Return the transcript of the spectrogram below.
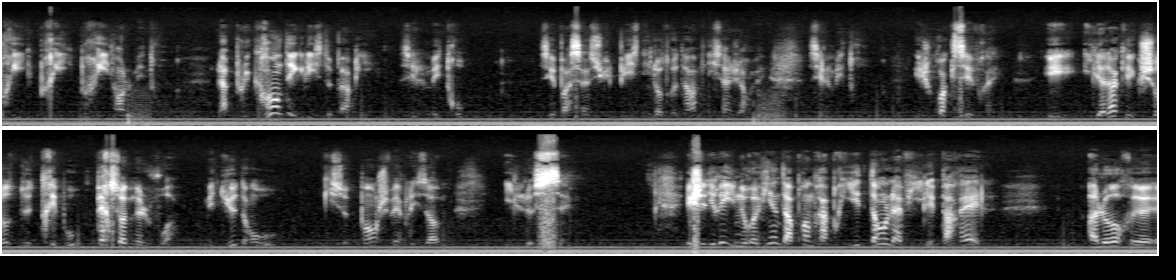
prient, prient, prient dans le métro. La plus grande église de Paris, c'est le métro. C'est pas Saint-Sulpice, ni Notre-Dame, ni Saint-Gervais. C'est le métro. Et je crois que c'est vrai. Et il y a là quelque chose de très beau. Personne ne le voit. Mais Dieu d'en haut, qui se penche vers les hommes, il le sait. Et je dirais, il nous revient d'apprendre à prier dans la ville et par elle. Alors, euh,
